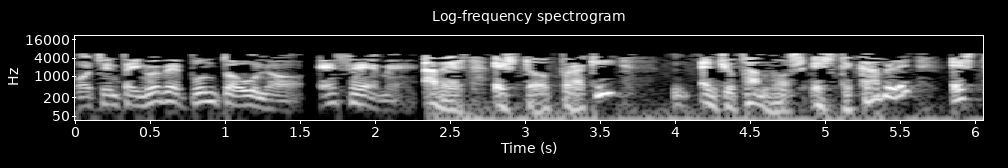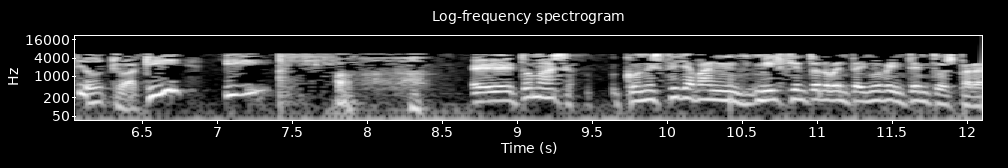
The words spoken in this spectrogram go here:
89.1 FM. A ver, esto por aquí, enchufamos este cable, este otro aquí y... Oh. Eh, Tomás, con este ya van 1199 intentos para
